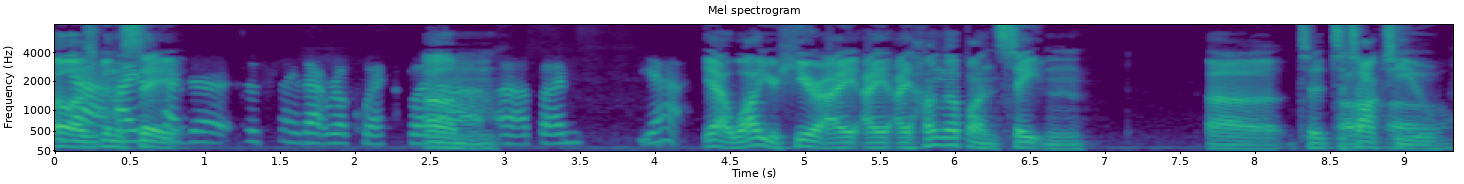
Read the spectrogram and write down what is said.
Oh, I yeah, was gonna I say- just had to just say that real quick, but Um, uh, uh, but I'm yeah. Yeah, while you're here, I, I, I hung up on Satan uh, to to talk to you.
